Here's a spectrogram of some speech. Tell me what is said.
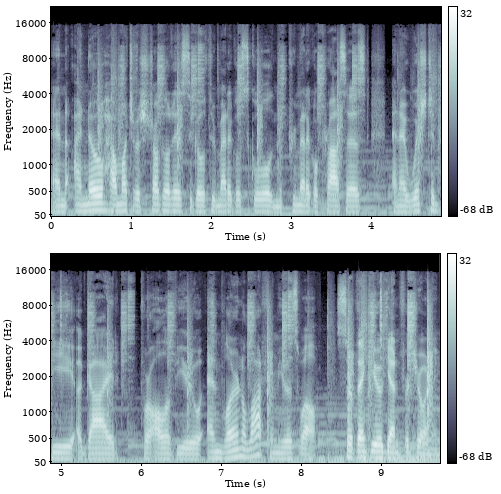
and I know how much of a struggle it is to go through medical school and the pre medical process, and I wish to be a guide for all of you and learn a lot from you as well. So, thank you again for joining.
